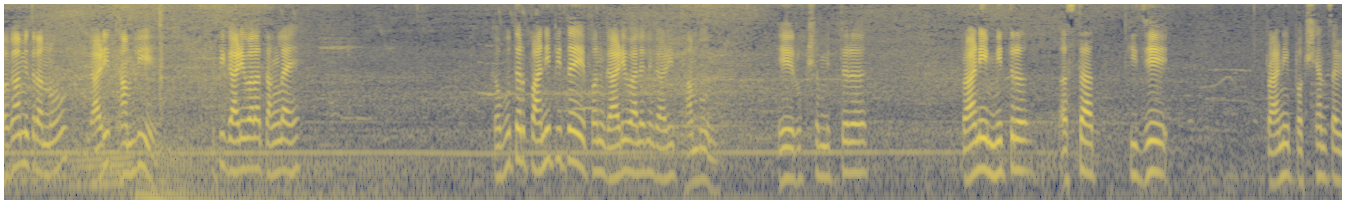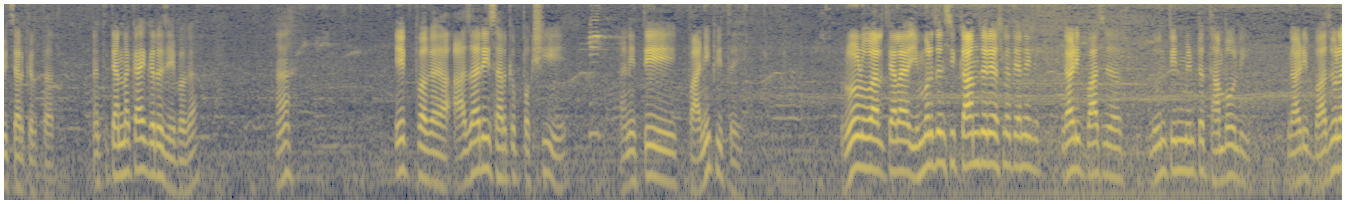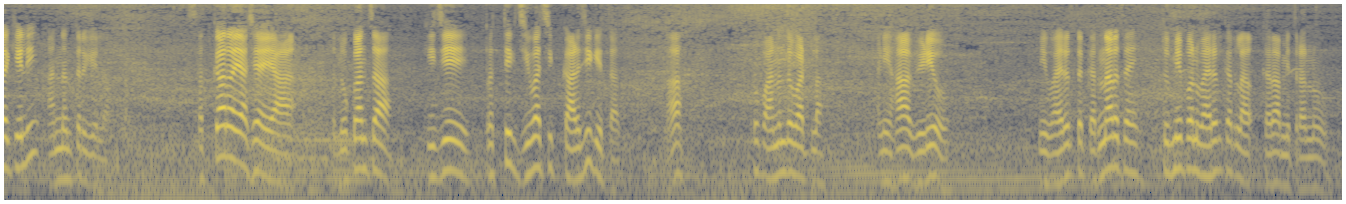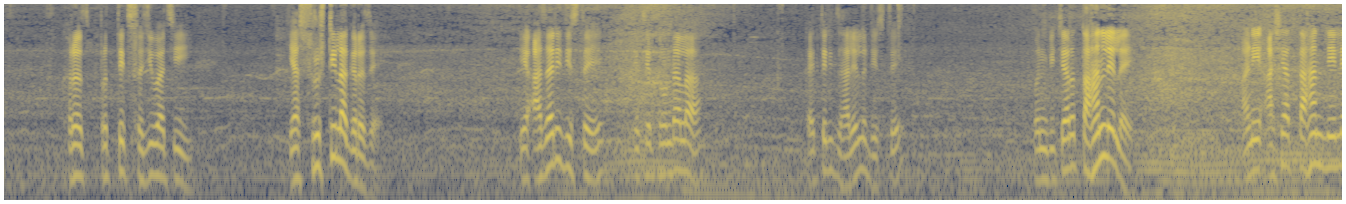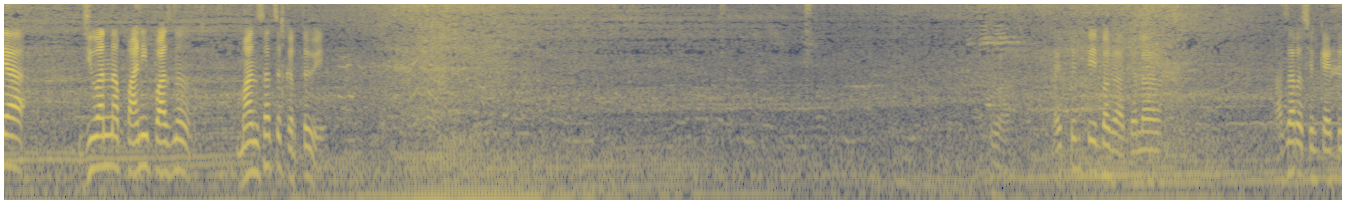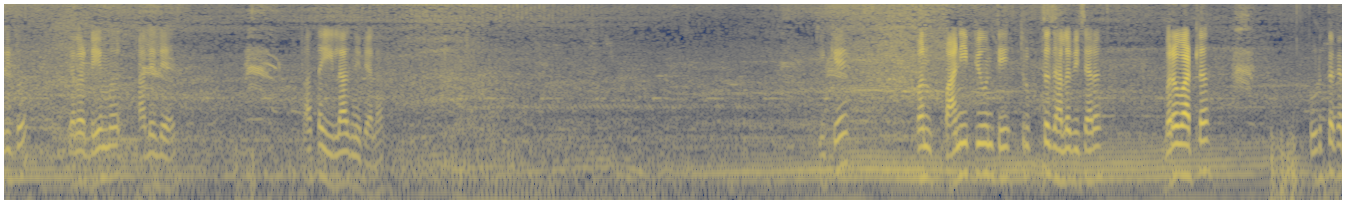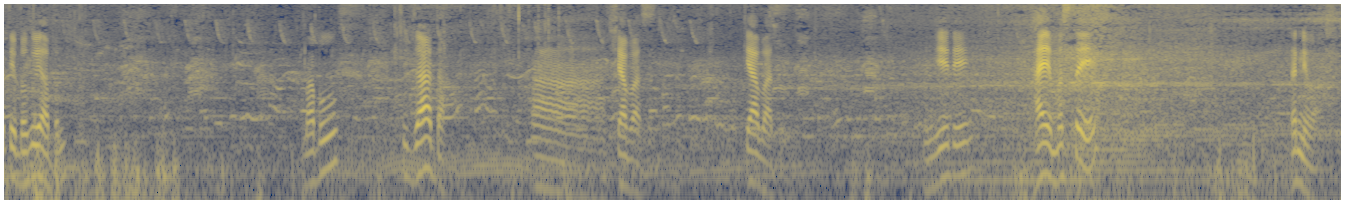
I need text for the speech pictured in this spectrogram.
बघा मित्रांनो गाडी थांबली आहे. किती गाडीवाला चांगला आहे. कबूतर पाणी पितंय पण गाडीवाल्याने गाडी थांबून. हे वृक्षमित्र प्राणी मित्र असतात की जे प्राणी पक्ष्यांचा विचार करतात. आणि ते त्यांना काय गरज आहे बघा? हां? एक बघा आजारी सारखं पक्षी आहे आणि ते पाणी पित आहे रोडवाल त्याला इमर्जन्सी काम जरी असलं त्याने गाडी पाच दोन तीन मिनटं थांबवली. गाडी बाजूला केली आणि नंतर गेला. सत्कार आहे अशा या लोकांचा की जे प्रत्येक जीवाची काळजी घेतात. हा खूप आनंद वाटला. आणि हा व्हिडिओ मी व्हायरल तर करणारच आहे. तुम्ही पण व्हायरल करला करा मित्रांनो. खरंच प्रत्येक सजीवाची या सृष्टीला गरज आहे. हे आजारी दिसतंय त्याच्या तोंडाला काहीतरी झालेलं दिसतंय. पण बिचारं तहानलेलं आहे. आणि अशा तहानलेल्या जीवांना पाणी पाजणं माणसाचं कर्तव्य आहे. वा. काहीतरी ते बघा त्याला आजार असेल काहीतरी तो. त्याला डेम आलेले आहे आता इलाज नाही त्याला. ठीक आहे. पण पाणी पिऊन ते तृप्त झालं बिचार. बरं वाटलं? उडतं का ते? बघूया आपण. बाबू तू जा आता. हा शाबास. क्या बात. म्हणजे ते आहे मस्त आहे. धन्यवाद.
